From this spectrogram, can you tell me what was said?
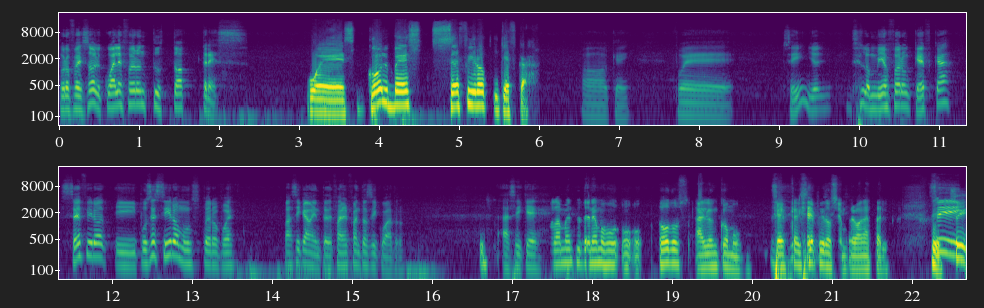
Profesor, ¿cuáles fueron tus top 3? Pues Golbez, Sephiroth y Kefka. Ok. Pues. Sí, yo, los míos fueron Kefka, Sephiroth y puse Siromus, pero pues. Básicamente, de Final Fantasy IV. Así que. Solamente tenemos todos algo en común. Kefka y Sephiroth siempre van a estar. Sí,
